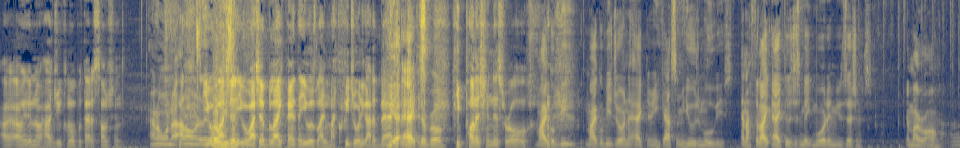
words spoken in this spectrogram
I, I don't even know how'd you come up with that assumption. I don't want to. I don't really. You Bro, were he's watching. in- You were watching Black Panther. and You was like Michael B. Jordan got a bad. He an for actor, this. bro. He punishing this role. Michael B. Michael B. Jordan, the actor, he got some huge movies, and I feel like actors just make more than musicians. Am I wrong? Uh-huh.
